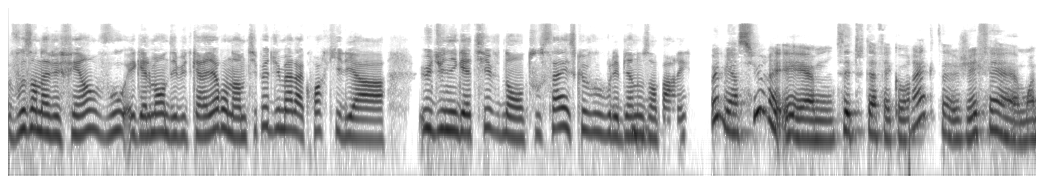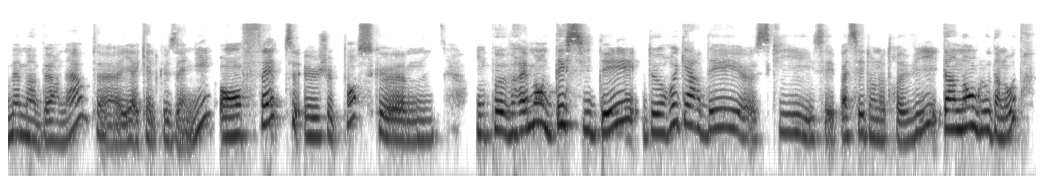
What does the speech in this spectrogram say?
vous en avez fait un, vous également en début de carrière. On a un petit peu du mal à croire qu'il y a eu du négatif dans tout ça. Est-ce que vous voulez bien nous en parler? Oui, bien sûr, et, euh, c'est tout à fait correct. J'ai fait moi-même un burn-out il y a quelques années. En fait, je pense que on peut vraiment décider de regarder ce qui s'est passé dans notre vie d'un angle ou d'un autre.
